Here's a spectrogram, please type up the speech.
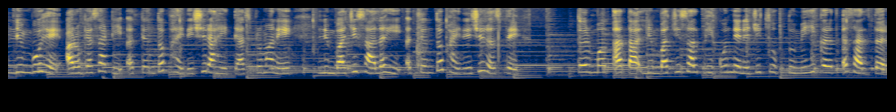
लिंबू हे आरोग्यासाठी अत्यंत फायदेशीर आहे. त्याचप्रमाणे लिंबाची सालही अत्यंत फायदेशीर असते. तर मग आता लिंबाची साल फेकून देण्याची चूक तुम्हीही करत असाल तर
